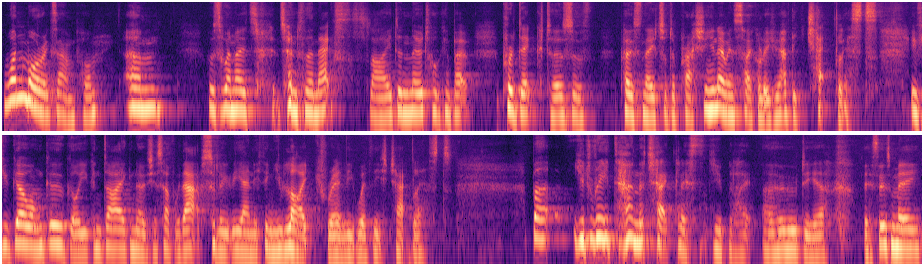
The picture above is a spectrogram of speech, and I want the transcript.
One more example um, was when I t- turned to the next slide and they were talking about predictors of postnatal depression. You know, in psychology, you have these checklists. If you go on Google, you can diagnose yourself with absolutely anything you like, really, with these checklists. But you'd read down the checklist and you'd be like, oh dear, this is me.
